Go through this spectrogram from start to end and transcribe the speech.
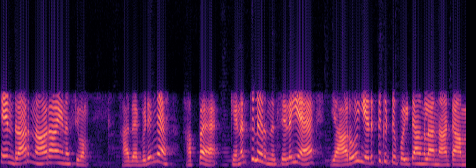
என்றார் நாராயணசிவம். அதை விடுங்க அப்ப கிணத்துல இருந்த சிலைய யாரோ எடுத்துக்கிட்டு போயிட்டாங்களா நாட்டாம?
